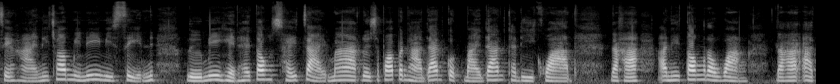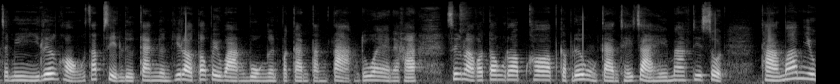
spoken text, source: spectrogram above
เสียหายนี่ชอบมีหนี้มีสิน หรือมีเหตุให้ต้องใช้จ่ายมาก โดยเฉพาะปัญหาด้านกฎหมายด้านคดีความนะคะ อันนี้ต้องระวังนะคะ อาจจะมีเรื่องของทรัพย์สินหรือการเงินที่เราต้องไปวางวงเงินประกันต่างๆ ด้วยนะคะ ซึ่งเราก็ต้องรอบคอบกับเรื่องของการใช้จ่ายให้มากที่สุด ถามว่ามีโอ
